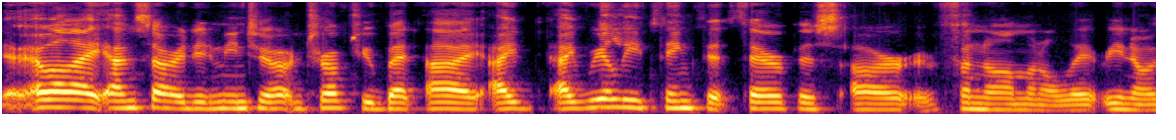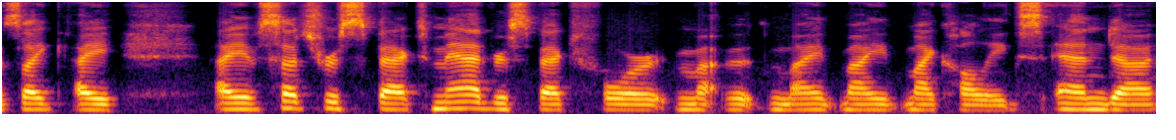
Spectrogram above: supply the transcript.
Well, I, am sorry, I didn't mean to interrupt you, but I, I, I really think that therapists are phenomenal. you know, it's like I, I have such respect, mad respect for my my my, colleagues, and uh,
